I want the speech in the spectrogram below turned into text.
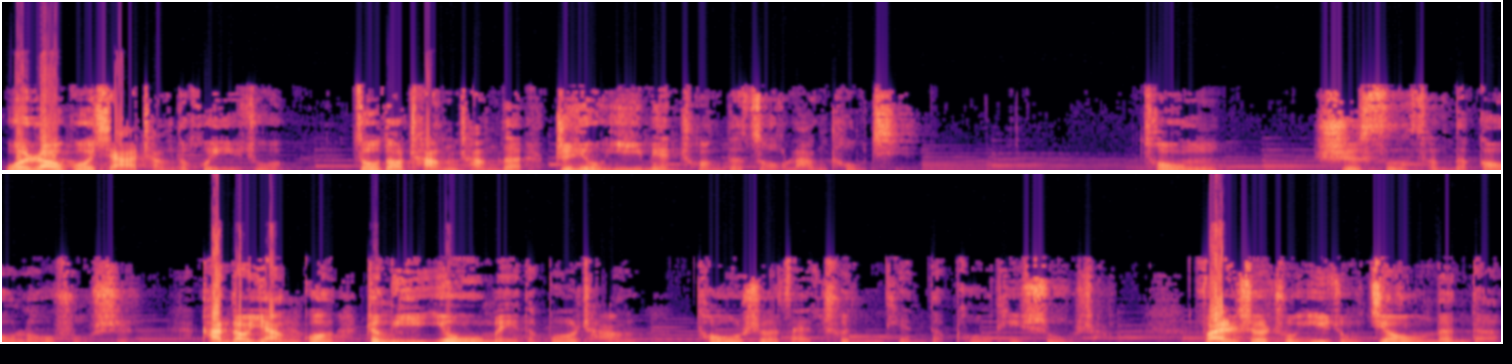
我绕过狭长的会议桌，走到长长的只有一面窗的走廊透气。从十四层的高楼俯视，看到阳光正以优美的波长投射在春天的菩提树上，反射出一种娇嫩的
